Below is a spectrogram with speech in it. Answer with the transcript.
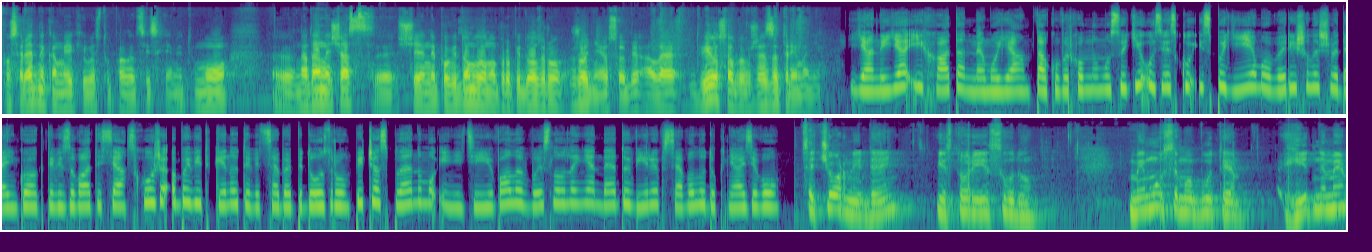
посередниками, які виступали в цій схемі. Тому е, на даний час е, ще не повідомлено про підозру жодній особі, але дві особи вже затримані. Я не я і хата не моя. Так у Верховному суді у зв'язку із подіями вирішили швиденько активізуватися, схоже, аби відкинути від себе підозру. Під час пленуму ініціювали висловлення недовіри Всеволоду Князєву. Це чорний день в історії суду. Ми мусимо бути гідними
